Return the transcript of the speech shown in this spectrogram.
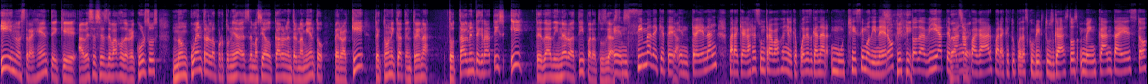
y nuestra gente que a veces es debajo de recursos no encuentra la oportunidad, es demasiado caro el entrenamiento, pero aquí Tectónica te entrena totalmente gratis y te da dinero a ti para tus gastos. Encima de que te entrenan para que agarres un trabajo en el que puedes ganar muchísimo dinero, todavía te van a pagar para que tú puedas cubrir tus gastos. Me encanta esto.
